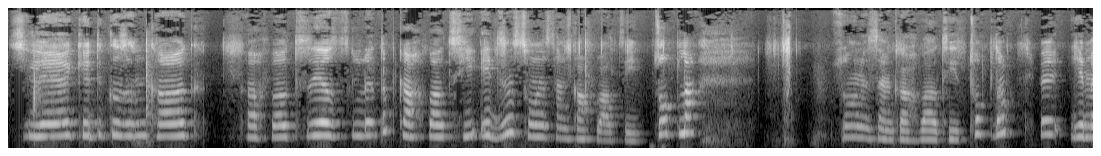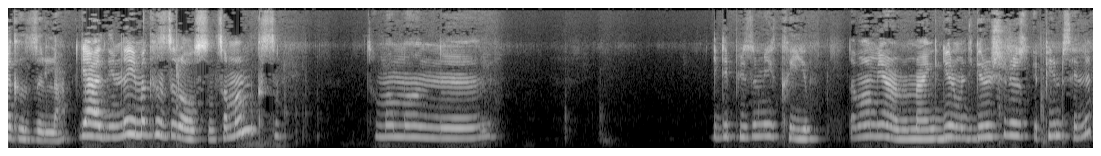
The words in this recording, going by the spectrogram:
Çile kedi kızın kalk. Kahvaltıyı hazırladım. Kahvaltıyı edin. Sonra sen kahvaltıyı topla. Sonra sen kahvaltıyı topla ve yemek hazırla. Geldiğinde yemek hazır olsun. Tamam mı kızım? Tamam anne. Gidip yüzümü yıkayayım. Tamam yavrum ben gidiyorum. Hadi görüşürüz. Öpeyim seni.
